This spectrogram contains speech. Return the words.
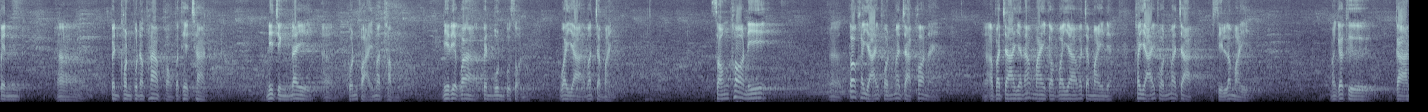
เป็นเป็นคนคุณภาพของประเทศชาติ นี่จึงได้ขนฝ่ายมาทำนี่เรียกว่าเป็นบุญกุศลวายาวัจใหม่สองข้อนี้ก็ขยายผลมาจากข้อไหน อปจายนะไมกับวายาวัจไมเนี่ยขยายผลมาจากศีลไม มันก็คือการ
